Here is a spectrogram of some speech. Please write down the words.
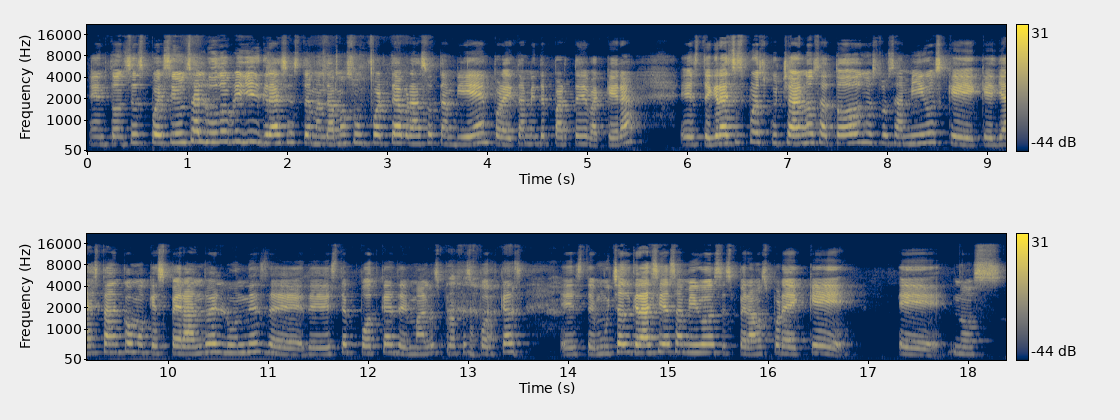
Entonces, pues sí, un saludo, Brigitte, gracias, te mandamos un fuerte abrazo también, por ahí también de parte de Vaquera. Este, gracias por escucharnos a todos nuestros amigos que, que ya están como que esperando el lunes de, de este podcast, de Malos Profes Podcast. Este, muchas gracias amigos, esperamos por ahí que eh, nos,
